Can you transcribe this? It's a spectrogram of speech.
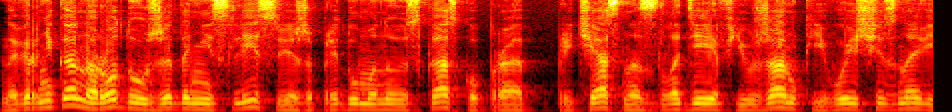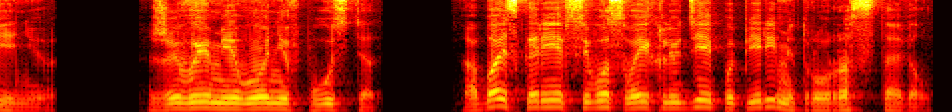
Наверняка народу уже донесли свежепридуманную сказку про причастность злодеев-южан к его исчезновению. Живым его не впустят. Абай, скорее всего, своих людей по периметру расставил.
